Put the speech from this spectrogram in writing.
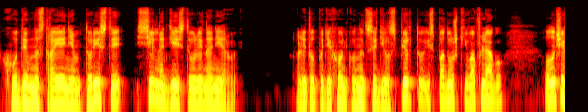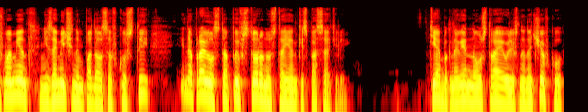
худым настроениям туристы сильно действовали на нервы. Литл потихоньку нацедил спирту из подушки во флягу. Улучив момент, незамеченным подался в кусты и направил стопы в сторону стоянки спасателей. Те обыкновенно устраивались на ночевку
